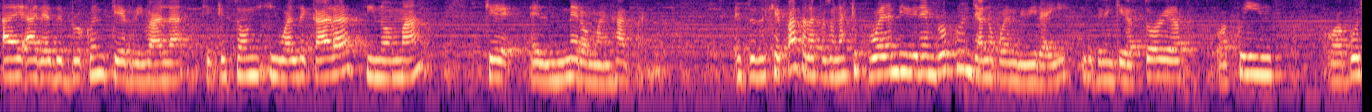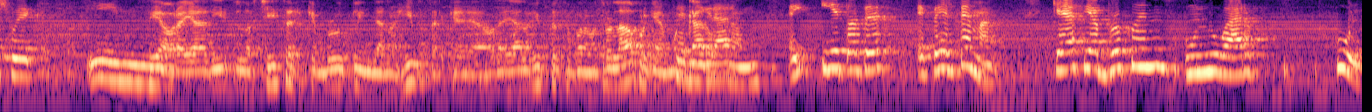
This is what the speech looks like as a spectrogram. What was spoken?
hay áreas de Brooklyn que rivala, que, que son igual de caras, sino más que el mero Manhattan. Entonces, ¿qué pasa? Las personas que pueden vivir en Brooklyn ya no pueden vivir ahí y se tienen que ir a Astoria o a Queens o a Bushwick. Y, sí, ahora ya los chistes que en Brooklyn ya no es hipster, que ahora ya los hipsters se fueron a otro lado porque es muy se caro. migraron. Y, y entonces, este es el tema. ¿Qué hacía Brooklyn un lugar cool?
